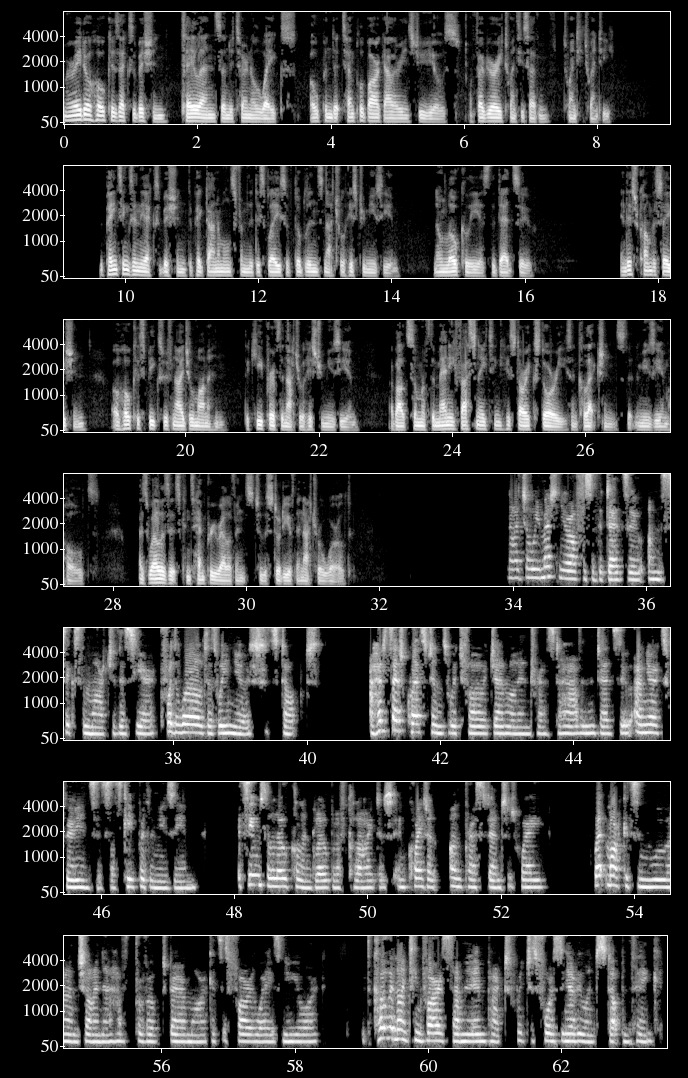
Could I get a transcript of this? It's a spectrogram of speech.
Mairead O'hEocha's exhibition "Tail Ends and Eternal Wakes" opened at Temple Bar Gallery and Studios on February 27, 2020. The paintings in the exhibition depict animals from the displays of Dublin's Natural History Museum, known locally as the Dead Zoo. In this conversation, O'hEocha speaks with Nigel Monaghan, the keeper of the Natural History Museum, about some of the many fascinating historic stories and collections that the museum holds as well as its contemporary relevance to the study of the natural world. Nigel, we met in your office at the Dead Zoo on the 6th of March of this year. For the world as we knew it stopped. I had a set of questions which followed general interest to have in the Dead Zoo and your experiences as keeper of the museum. It seems the local and global have collided in quite an unprecedented way. Wet markets in Wuhan, China have provoked bear markets as far away as New York. The COVID 19 virus is having an impact which is forcing everyone to stop and think.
